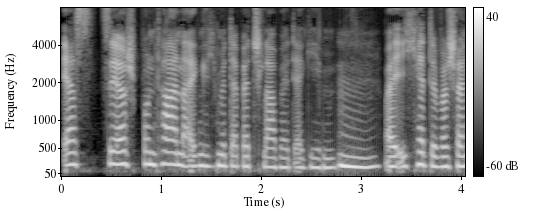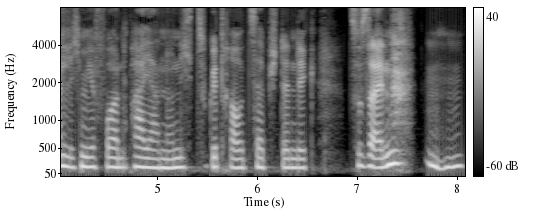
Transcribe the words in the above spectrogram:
erst sehr spontan eigentlich mit der Bachelorarbeit ergeben. Mhm. Weil ich hätte wahrscheinlich mir vor ein paar Jahren noch nicht zugetraut, selbstständig zu sein. Mhm.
